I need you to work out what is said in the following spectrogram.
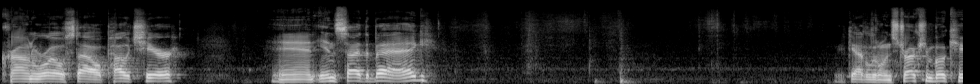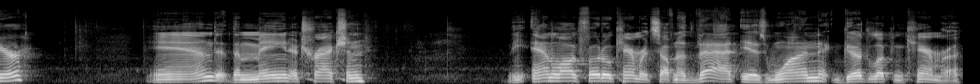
Crown Royal style pouch here. And inside the bag, we've got a little instruction book here. And the main attraction, the analog photo camera itself. Now that is one good looking camera.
